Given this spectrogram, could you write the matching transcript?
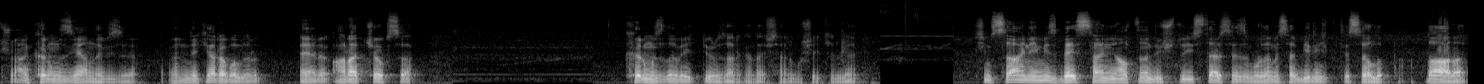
Şu an kırmızı yandı bize. Öndeki arabaların eğer araç yoksa kırmızıda bekliyoruz arkadaşlar bu şekilde. Şimdi saniyemiz 5 saniye altına düştü. İsterseniz burada mesela birinci vitesi alıp daha rahat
